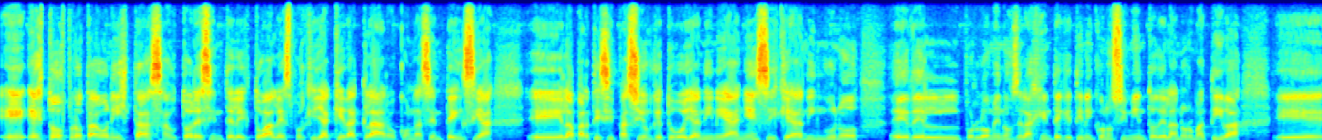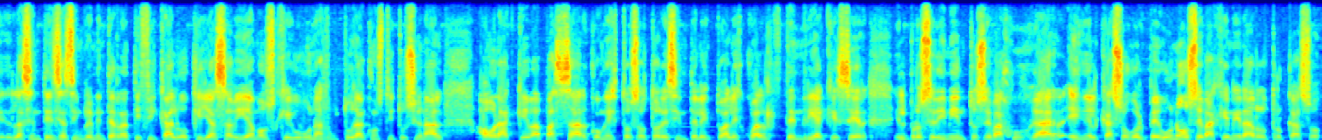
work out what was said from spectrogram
eh, estos protagonistas, autores intelectuales, porque ya queda claro con la sentencia eh, la participación que tuvo Yanine Áñez y que a ninguno eh, del, por lo menos de la gente que tiene conocimiento de la normativa, la sentencia simplemente ratifica algo que ya sabíamos, que hubo una ruptura constitucional. Ahora, ¿qué va a pasar con estos autores intelectuales? ¿Cuál tendría que ser el procedimiento? ¿Se va a juzgar en el caso Golpe 1 o se va a generar otro caso,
